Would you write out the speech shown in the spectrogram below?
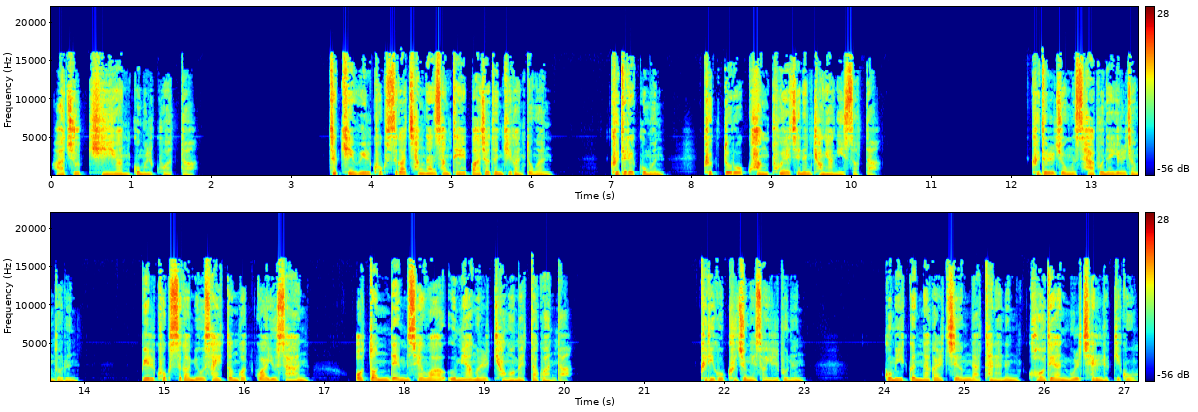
아주 기이한 꿈을 꾸었다. 특히 윌콕스가 창난 상태에 빠져든 기간 동안 그들의 꿈은 극도로 광포해지는 경향이 있었다. 그들 중 4분의 1 정도는 윌콕스가 묘사했던 것과 유사한 어떤 냄새와 음향을 경험했다고 한다. 그리고 그 중에서 일부는 꿈이 끝나갈 즈음 나타나는 거대한 물체를 느끼고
